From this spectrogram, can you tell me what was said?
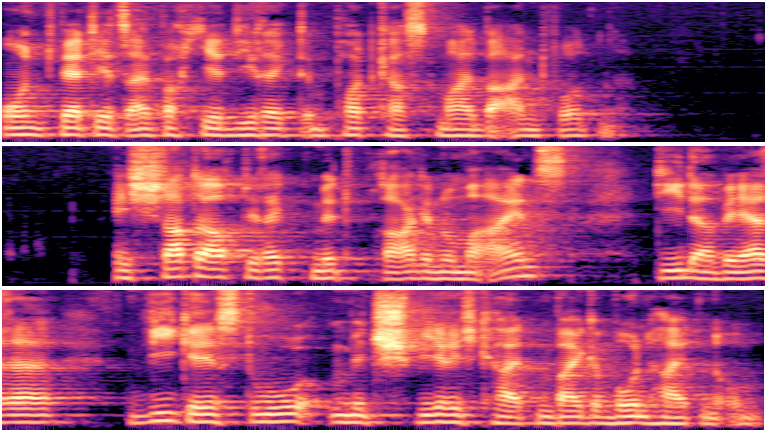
und werde jetzt einfach hier direkt im Podcast mal beantworten. Ich starte auch direkt mit Frage Nummer eins, die da wäre, wie gehst du mit Schwierigkeiten bei Gewohnheiten um?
